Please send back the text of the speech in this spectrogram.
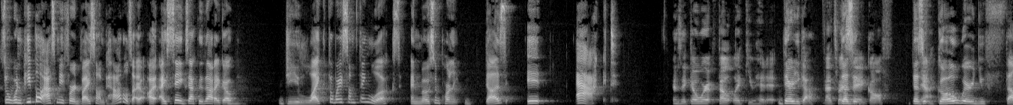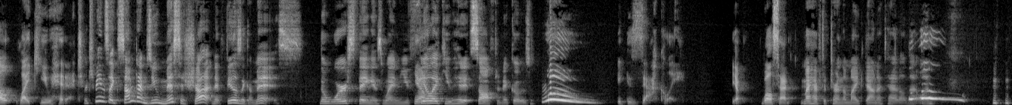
So when people ask me for advice on paddles, I, I, I say exactly that. I go, do you like the way something looks? And most importantly, does it act? Does it go where it felt like you hit it? There you go. That's what Does I say it- golf. Does Yeah. it go where you felt like you hit it? Which means like sometimes you miss a shot and it feels like a miss. The worst thing is when you feel Yeah. like you hit it soft and it goes Woo! Exactly. Yep. Well said. Might have to turn the mic down a tad on that one.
